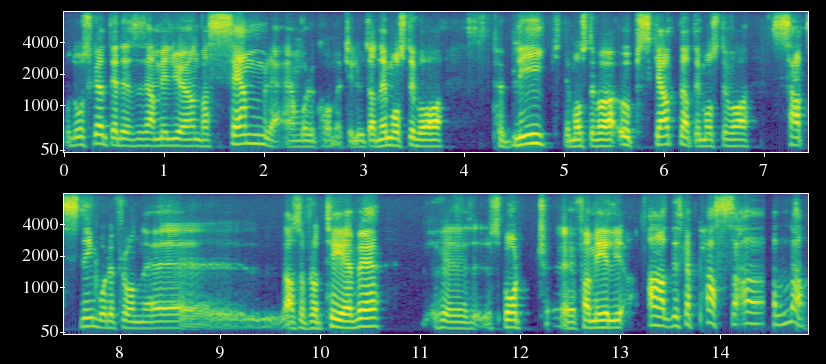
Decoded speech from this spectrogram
Och då ska inte det, så säga, miljön vara sämre än vad du kommer till, utan det måste vara publik, det måste vara uppskattat, det måste vara satsning både från, eh, alltså från tv, Eh, sport, eh, familj. All, det ska passa alla.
